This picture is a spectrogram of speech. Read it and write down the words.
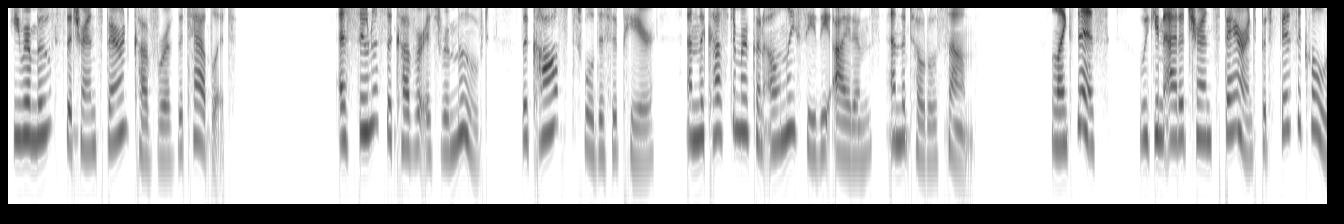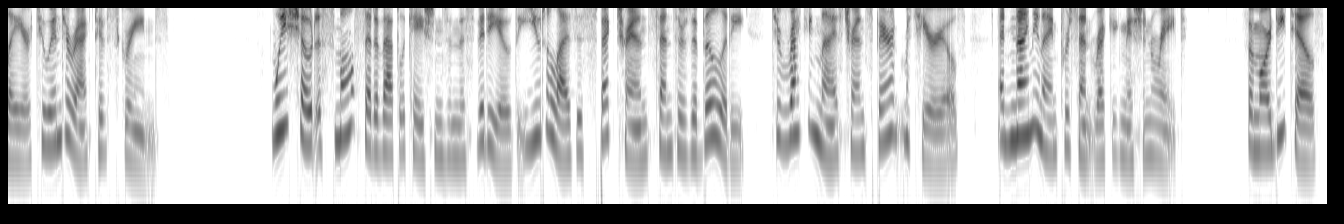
he removes the transparent cover of the tablet. As soon as the cover is removed, the costs will disappear and the customer can only see the items and the total sum. Like this, we can add a transparent but physical layer to interactive screens. We showed a small set of applications in this video that utilizes SpecTrans sensor's ability to recognize transparent materials at 99% recognition rate. For more details,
